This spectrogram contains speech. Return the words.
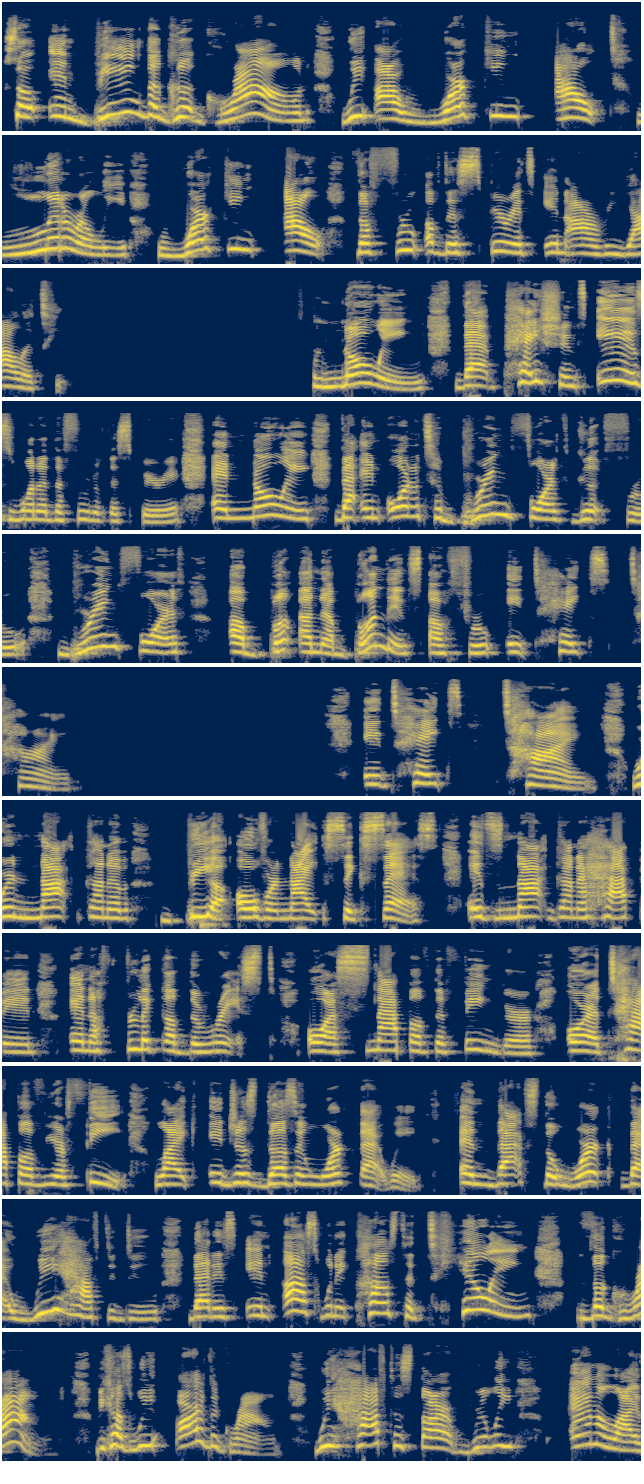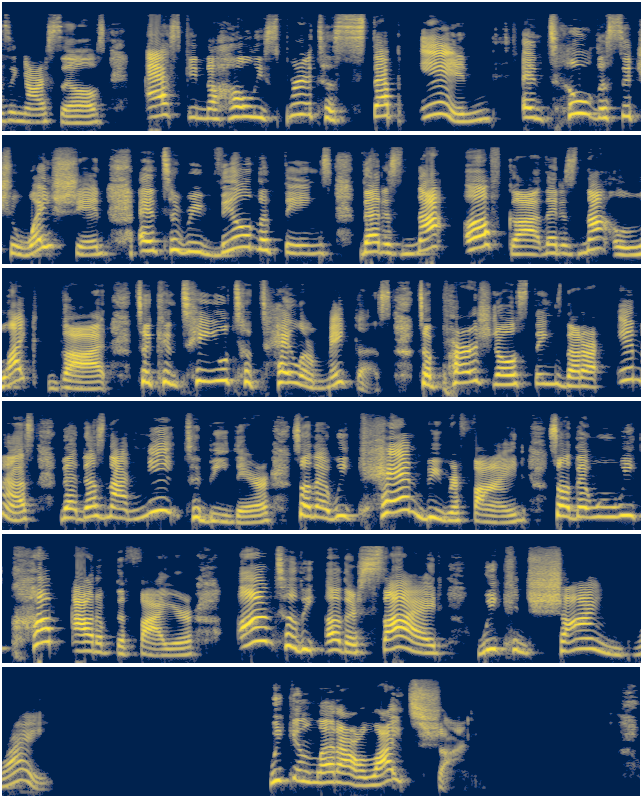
So, in being the good ground, we are working out, literally working out the fruit of the spirits in our reality. Knowing that patience is one of the fruit of the spirit, and knowing that in order to bring forth good fruit, bring forth ab- an abundance of fruit, it takes time. It takes time. We're not going to be an overnight success. It's not going to happen in a flick of the wrist or a snap of the finger or a tap of your feet. Like it just doesn't work that way. And that's the work that we have to do that is in us when it comes to tilling the ground because we are the ground. We have to start really analyzing ourselves, asking the Holy Spirit to step in into the situation and to reveal the things that is not of God, that is not like God, to continue to tailor make us, to purge those things that are in us that does not need to be there so that we can be refined, so that when we come out of the fire onto the other side, we can shine bright. We can let our lights shine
